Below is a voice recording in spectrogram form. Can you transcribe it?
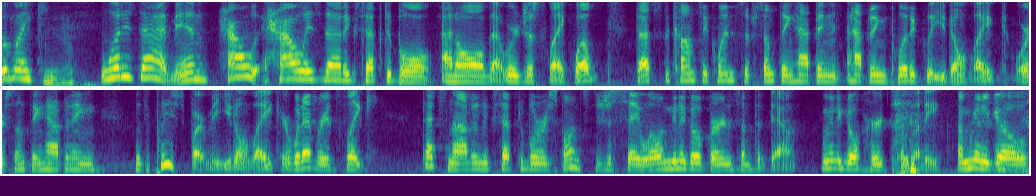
But like Yeah. what is that, man? How how is that acceptable at all that we're just like, well, that's the consequence of something happen happening politically you don't like or something happening with the police department you don't like or whatever. It's like that's not an acceptable response to just say, well, I'm going to go burn something down. I'm going to go hurt somebody. I'm going to go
